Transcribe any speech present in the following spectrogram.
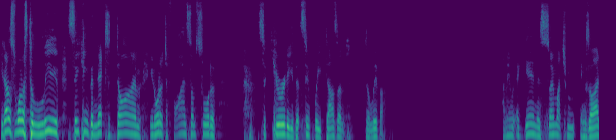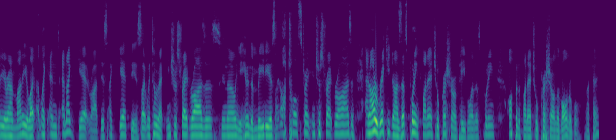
He doesn't want us to live seeking the next dime in order to find some sort of security that simply doesn't deliver. I mean, again, there's so much anxiety around money. Like, like, and, and I get right this. I get this. Like, we're talking about interest rate rises, you know, and you hear in the media, it's like, oh, 12 straight interest rate rise, and, and I recognize that's putting financial pressure on people, and it's putting often financial pressure on the vulnerable. Okay,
